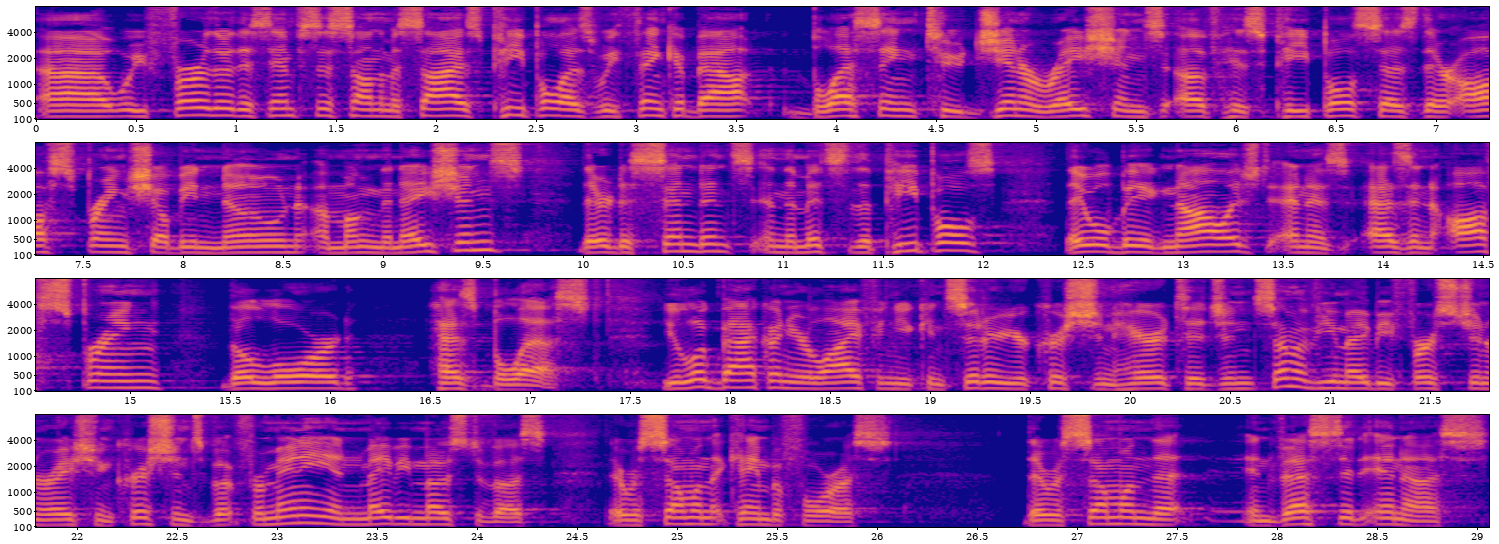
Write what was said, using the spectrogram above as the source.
uh, we further this emphasis on the Messiah's people as we think about blessing to generations of his people. It says, Their offspring shall be known among the nations, their descendants in the midst of the peoples. They will be acknowledged, and as, as an offspring, the Lord has blessed you look back on your life and you consider your Christian heritage, and some of you may be first generation Christians, but for many and maybe most of us, there was someone that came before us. There was someone that invested in us,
